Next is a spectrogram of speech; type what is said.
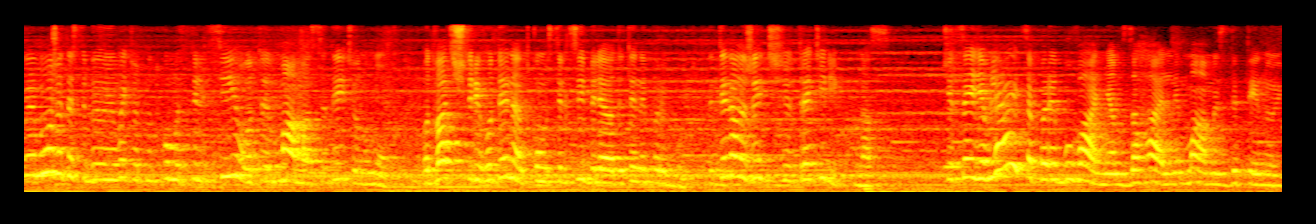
Ви можете собі уявити от на такому стільці, от мама сидить, он мук. О 24 години на такому стільці біля дитини перебудь. Дитина лежить третій рік у нас. Чи це є перебуванням загальним мами з дитиною?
